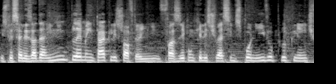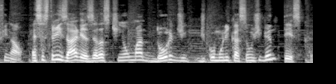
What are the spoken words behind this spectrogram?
especializada em implementar aquele software, em fazer com que ele estivesse disponível para o cliente final. Essas três áreas, elas tinham uma dor de, de comunicação gigantesca,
